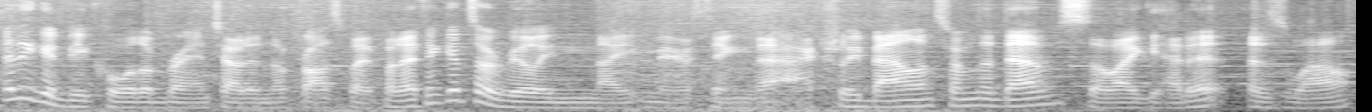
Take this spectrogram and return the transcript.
I think it'd be cool to branch out into Frostbite, but I think it's a really nightmare thing to actually balance from the devs, so I get it as well.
